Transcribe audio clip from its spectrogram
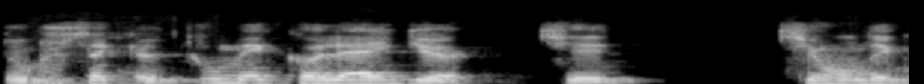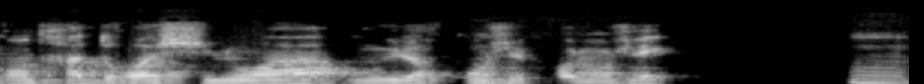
Donc, je sais que tous mes collègues qui, qui ont des contrats de droit chinois ont eu leur congé prolongé. Mm.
